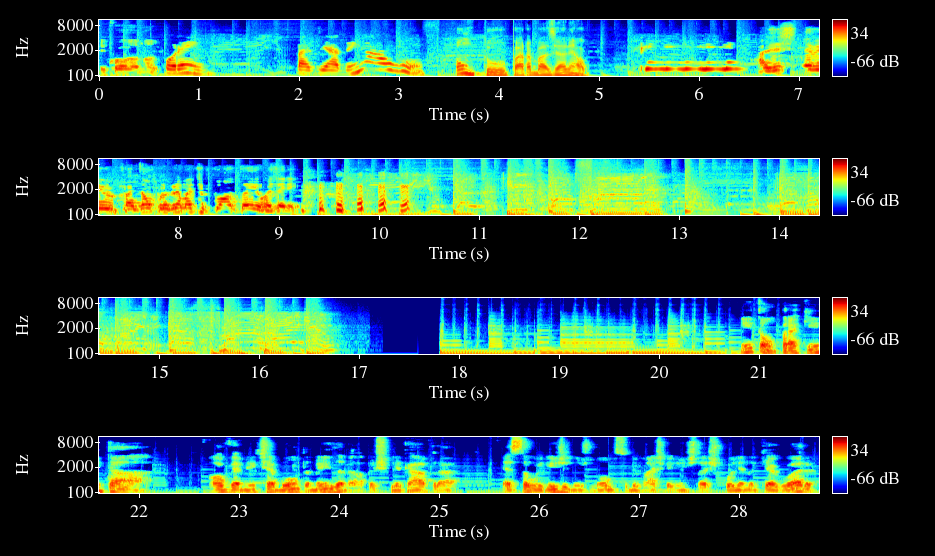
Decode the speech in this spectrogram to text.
E qual é o nome? Porém, baseado em algo. Ponto para basear em algo. A gente deve fazer um programa de ponto aí, Rogerinho. Então, pra quem tá. Obviamente é bom também, Isabela, pra explicar pra essa origem dos nomes e tudo mais que a gente tá escolhendo aqui agora,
